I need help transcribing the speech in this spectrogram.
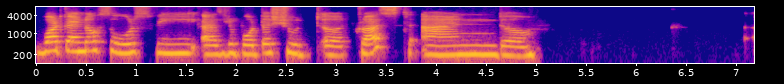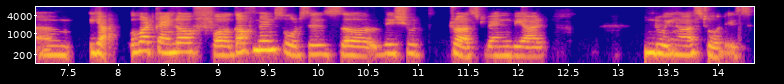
what kind of source we as reporters should uh, trust and uh, um, yeah, what kind of uh, government sources uh, we should trust when we are doing our stories.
